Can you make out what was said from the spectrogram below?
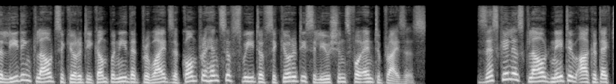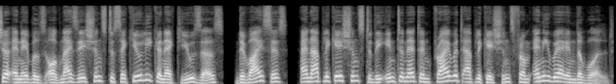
a leading cloud security company that provides a comprehensive suite of security solutions for enterprises. Zscaler's cloud native architecture enables organizations to securely connect users, devices, and applications to the internet and private applications from anywhere in the world.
